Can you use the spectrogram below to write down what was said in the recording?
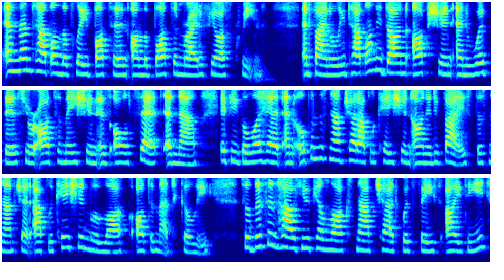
and then tap on the play button on the bottom right of your screen. And finally, tap on the done option and with this, your automation is all set. And now, if you go ahead and open the Snapchat application on a device, the Snapchat application will lock automatically. So this is how you can lock Snapchat with Face ID.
